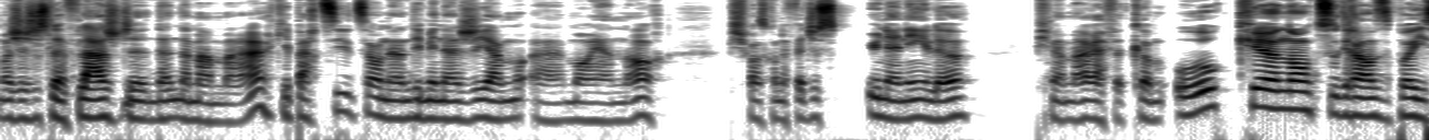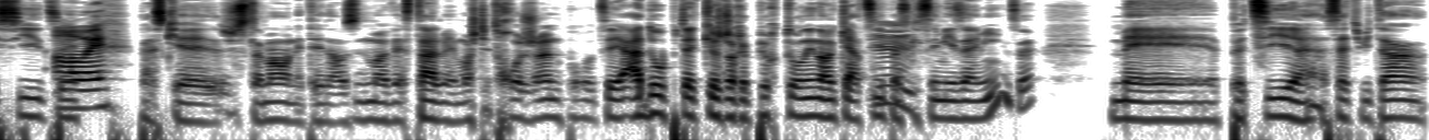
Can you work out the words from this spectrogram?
Moi, j'ai juste le flash de, de, de ma mère qui est partie. Tu sais, on a déménagé à, Mo- à Montréal-Nord. Puis je pense qu'on a fait juste une année, là. Puis ma mère a fait comme, oh, que non, que tu grandis pas ici, tu sais. Ah ouais? Parce que, justement, on était dans une mauvaise tale. Mais moi, j'étais trop jeune pour, tu sais, ado, peut-être que j'aurais pu retourner dans le quartier Mm. parce que c'est mes amis, tu sais. Mais petit, à 7-8 ans,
